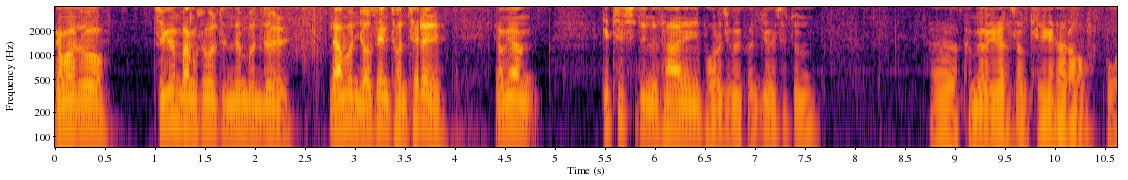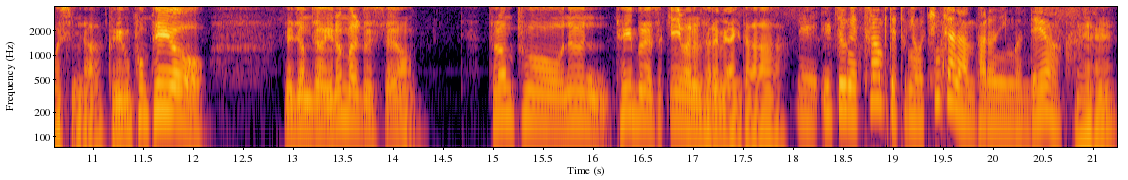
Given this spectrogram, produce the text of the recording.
아마도 지금 방송을 듣는 분들 남은 여생 전체를 영향 끼칠 수도 있는 사안이 벌어지고 있거든요. 그래서 좀, 어, 금요일이라서 좀 길게 다뤄보고 있습니다. 그리고 폼페이오 내정자가 이런 말도 했어요. 트럼프는 테이블에서 게임하는 사람이 아니다. 네, 일종의 트럼프 대통령을 칭찬한 발언인 건데요. 네.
